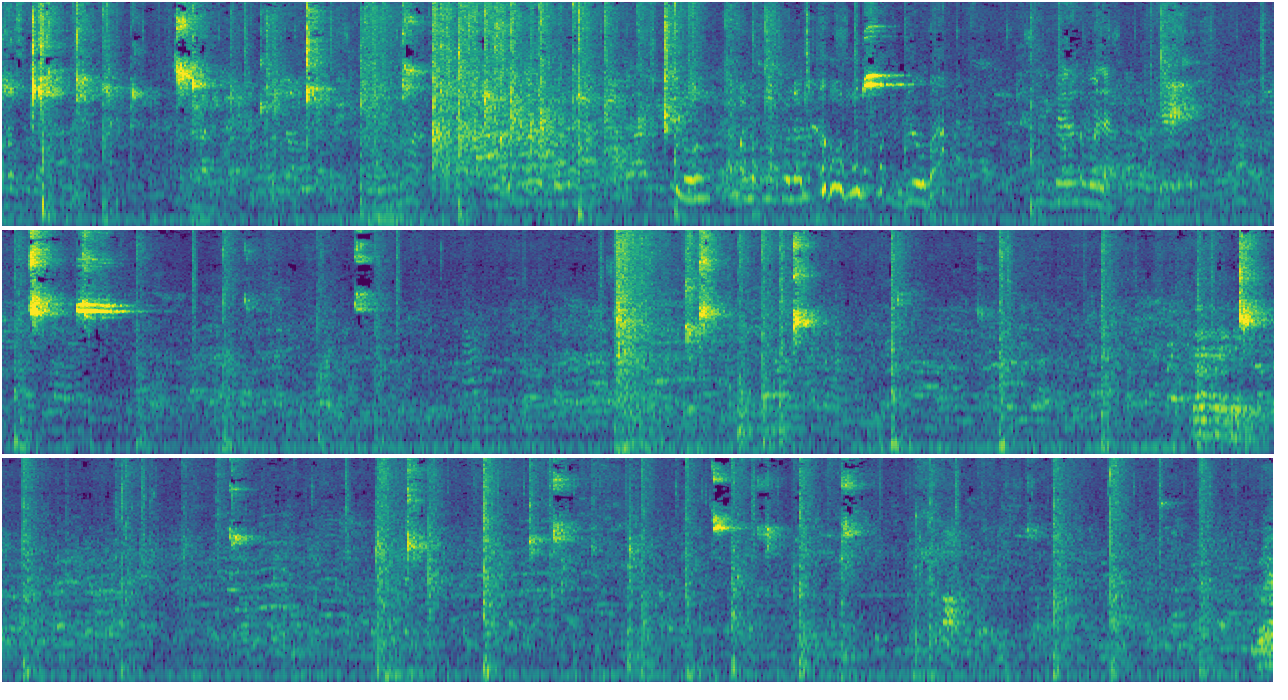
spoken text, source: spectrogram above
nga. Blue. Manok na pula. Manok na blue. Meron na wala. Okay,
